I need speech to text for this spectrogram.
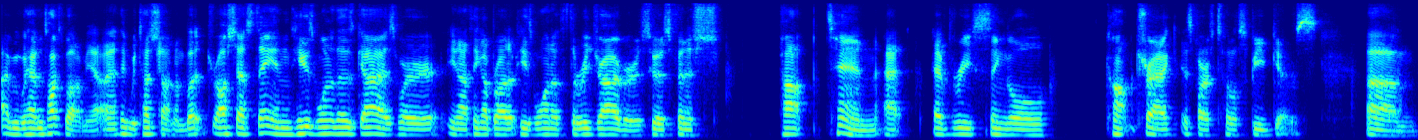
I mean, we haven't talked about him yet, I think we touched on him. But Ross Chastain, he was one of those guys where, you know, I think I brought up he's one of three drivers who has finished top 10 at every single comp track as far as total speed goes. Um,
